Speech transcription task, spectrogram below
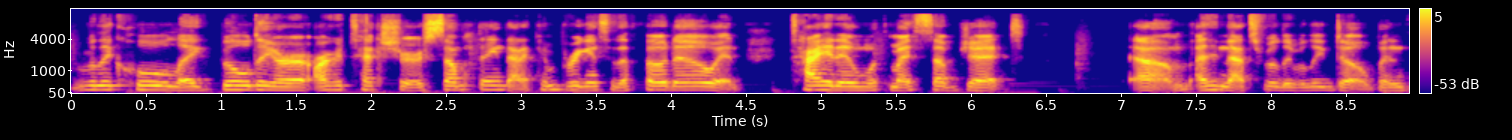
really cool like building or architecture or something that i can bring into the photo and tie it in with my subject um i think that's really really dope and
